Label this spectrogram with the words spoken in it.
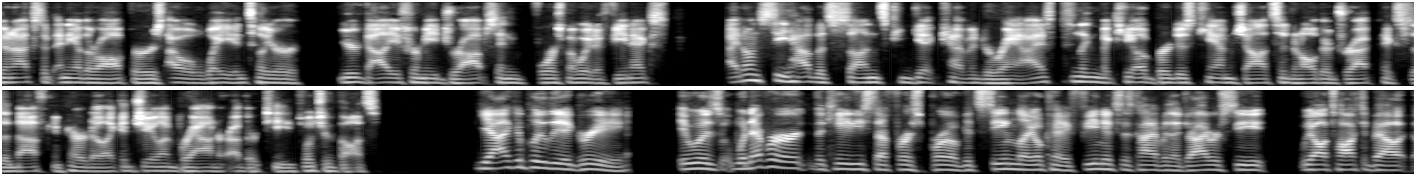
do not accept any other offers. I will wait until your your value for me drops and force my way to Phoenix. I don't see how the Suns can get Kevin Durant. I still think Mikal Bridges, Cam Johnson, and all their draft picks is enough compared to like a Jaylen Brown or other teams. What's your thoughts? Yeah, I completely agree. It was whenever the KD stuff first broke, it seemed like, okay, Phoenix is kind of in the driver's seat. We all talked about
